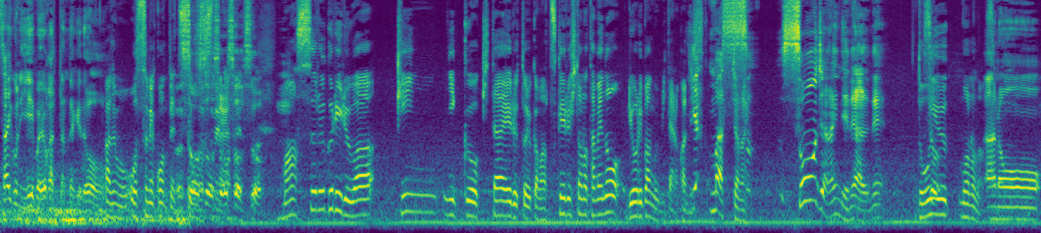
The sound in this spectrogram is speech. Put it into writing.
最後に言えばよかったんだけど、あ、でもおすすめコンテンツってそう。そうそうそうそう。マッスルグリルは筋肉を鍛えるというか、まあ、つける人のための料理番組みたいな感いやじですか、まあ、じゃないそそうじゃないんだよね、あれね。どういうものなの？あの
